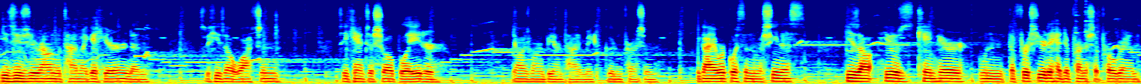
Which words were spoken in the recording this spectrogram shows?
he's usually around what time I get here and then so he's out watching so you can't just show up late or you always want to be on time, make a good impression. The guy I work with in the machinist, he's out, he was, came here when the first year they had the apprenticeship program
